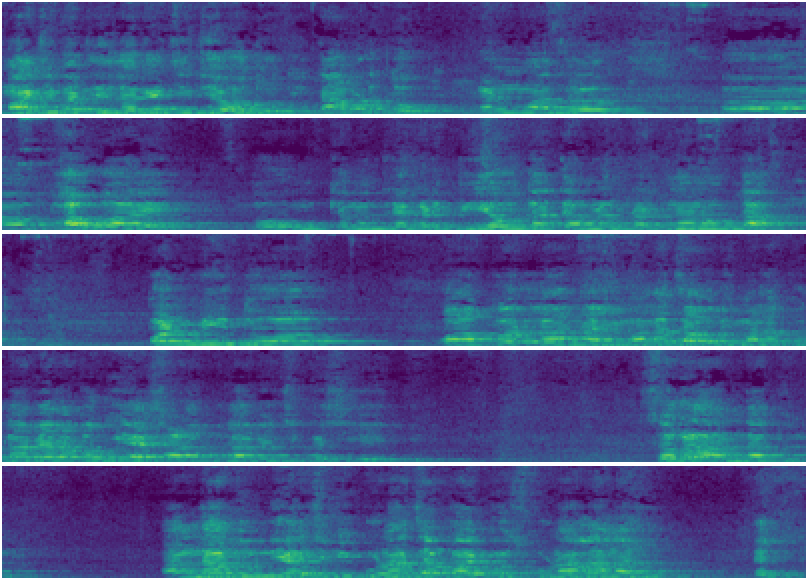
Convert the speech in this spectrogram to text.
माझी बदली लगेच इथे होत होती. ताबडतोब. कारण माझं भाव भाऊ आहे तो मुख्यमंत्र्याकडे पीए होता त्यामुळे प्रश्न नव्हता. पण मी तो वापरला नाही. मला जाऊ दे. मला कुलाब्याला बघूया शाळा कुलाब्याची कशी आहे. सगळं अंदाधुंदी अंदाधुंदी अशी की कुणाचा पायपोस कुणाला नाही. एक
